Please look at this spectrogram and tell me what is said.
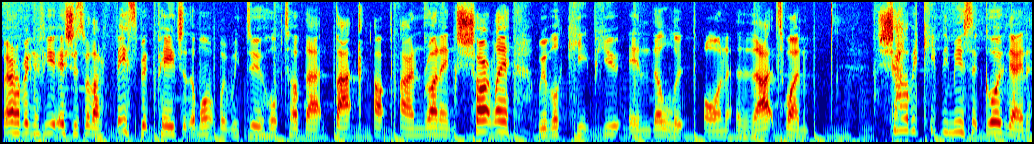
we're having a few issues with our Facebook page at the moment, but we do hope to have that back up and running shortly. We will keep you in the loop on that one. Shall we keep the music going then?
